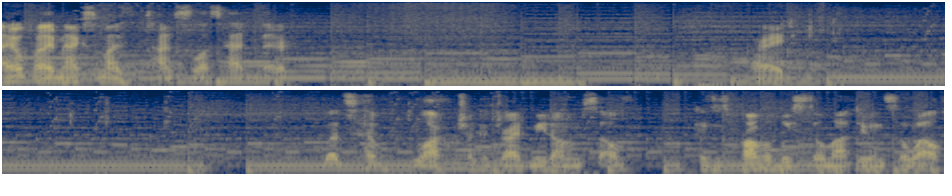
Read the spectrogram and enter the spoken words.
I hope I maximized the time Celeste had there. Alright. Let's have Locke chuck a dried meat on himself, because he's probably still not doing so well.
